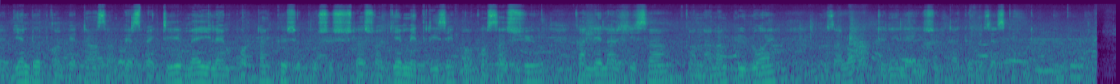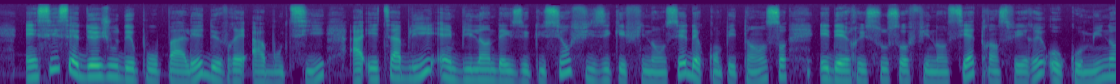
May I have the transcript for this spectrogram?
et bien d'autres compétences en perspective. Mais il est important que ce processus-là soit bien maîtrisé pour qu'on s'assure qu'en élargissant, qu'en allant plus loin, nous allons obtenir les résultats que nous escomptons. Ainsi, ces deux jours de pourparlers devraient aboutir à établir un bilan d'exécution physique et financière des compétences et des ressources financières transférées aux communes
